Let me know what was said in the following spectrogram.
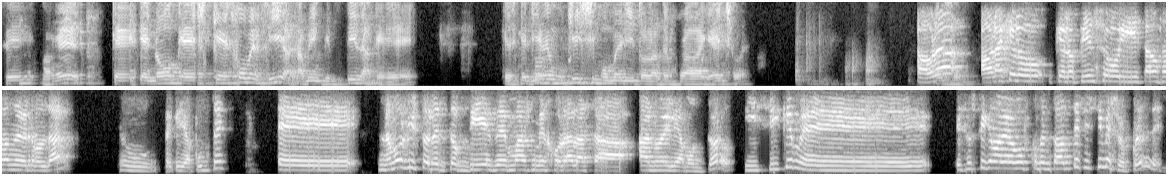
Sí, a ver, que, que no, que es, que es jovencilla también, Cristina, que, que es que tiene muchísimo mérito la temporada que ha hecho. ¿eh? Ahora, ahora que lo, que lo pienso y estamos hablando de Roldán, un pequeño apunte, eh, no hemos visto en el top 10 de más mejoradas a, a Noelia Montoro. Y sí que me. Eso sí que lo habíamos comentado antes y sí me sorprende.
